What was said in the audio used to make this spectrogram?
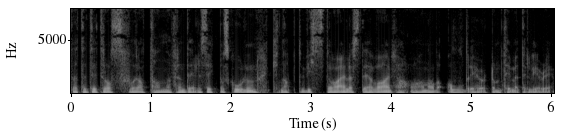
Dette til tross for at han fremdeles gikk på skolen, knapt visste hva LSD var, og han hadde aldri hørt om Timothy Leary.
